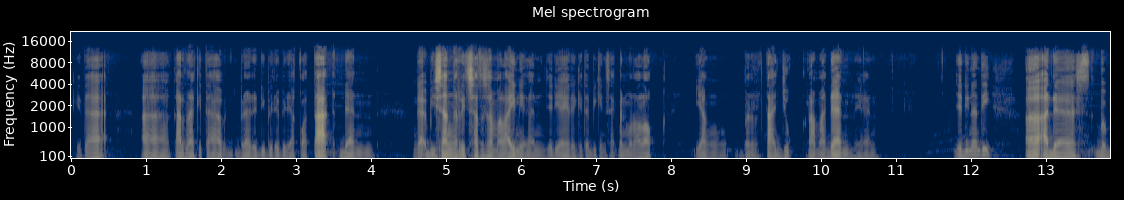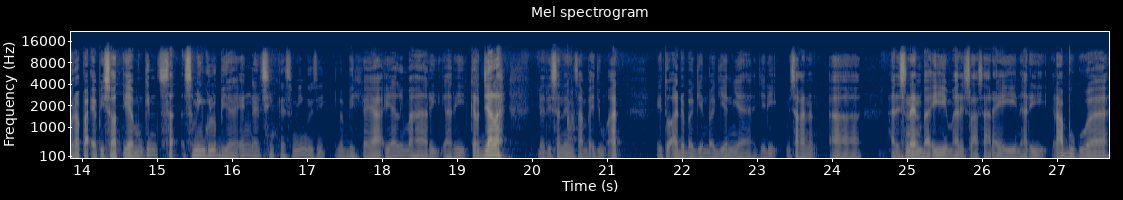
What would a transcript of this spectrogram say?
Kita eh, karena kita berada di beda-beda kota dan nggak bisa ngerit satu sama lain ya kan. Jadi akhirnya kita bikin segmen monolog yang bertajuk Ramadan ya kan. Jadi nanti eh, ada beberapa episode ya mungkin se- seminggu lebih ya. Eh enggak sih, enggak seminggu sih. Lebih kayak ya lima hari, hari kerja lah dari Senin sampai Jumat itu ada bagian-bagiannya. Jadi misalkan eh, hari Senin Baim, hari Selasa Rein, hari Rabu gua,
